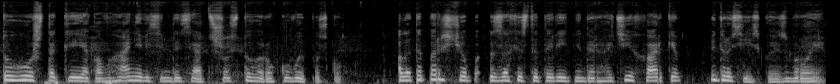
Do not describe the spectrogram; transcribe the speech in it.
того ж таки, як Афгані 86-го року випуску. Але тепер, щоб захистити рідні дергачі Харків від російської зброї.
